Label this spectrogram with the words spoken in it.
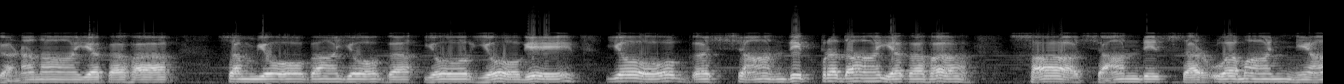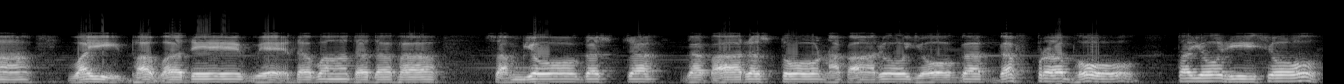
गणनायकः। संयोगायोगयोर्योगे योगशान्तिप्रदायकः सा शान्तिः सर्वमान्या। वैभवते वेदवाददः संयोगश्च गकारस्थो नकारो योगगः प्रभो। तयोरीशो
